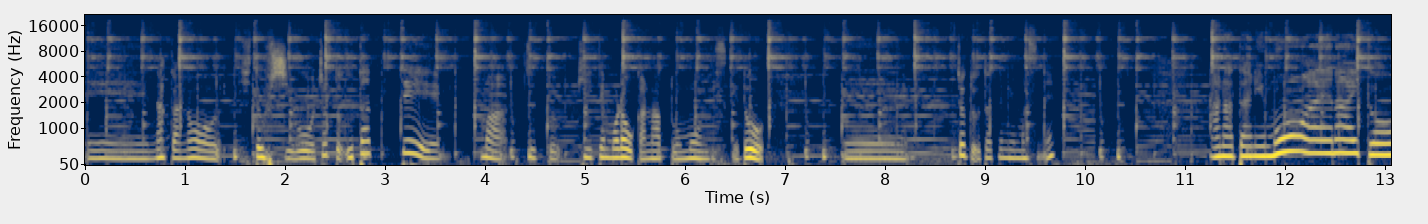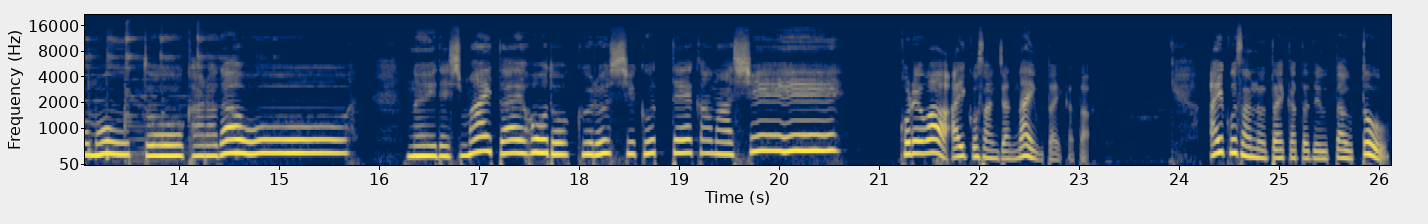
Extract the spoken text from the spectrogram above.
えー、中の一節をちょっと歌ってまあちょっと聞いてもらおうかなと思うんですけど、えー、ちょっと歌ってみますね。あなたにもう会えないと思うと体を脱いでしまいたいほど苦しくて悲しい。これは愛子さんじゃない歌い方。愛子さんの歌い方で歌うと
